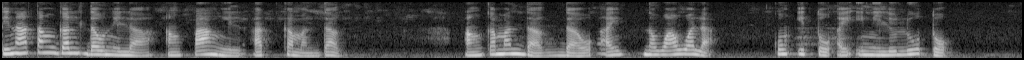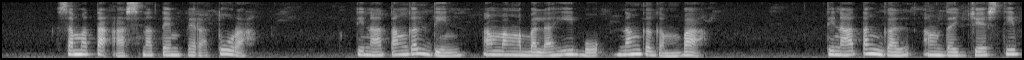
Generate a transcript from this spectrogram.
tinatanggal daw nila ang pangil at kamandag. Ang kamandag daw ay nawawala kung ito ay iniluluto sa mataas na temperatura. Tinatanggal din ang mga balahibo ng gagamba. Tinatanggal ang digestive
